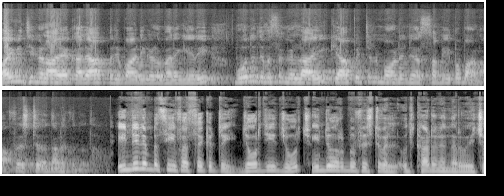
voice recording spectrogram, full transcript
വൈവിധ്യങ്ങളായ കലാപരിപാടികളും അരങ്ങേറി മൂന്ന് ദിവസങ്ങളിലായി ക്യാപിറ്റൽ മോളിന് സമീപമാണ് ഫെസ്റ്റ് നടക്കുന്നത്. Indian embassy first secretary Georgy George Indo Arab festival ഉദ്ഘാടനം നിർവഹിച്ചു.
